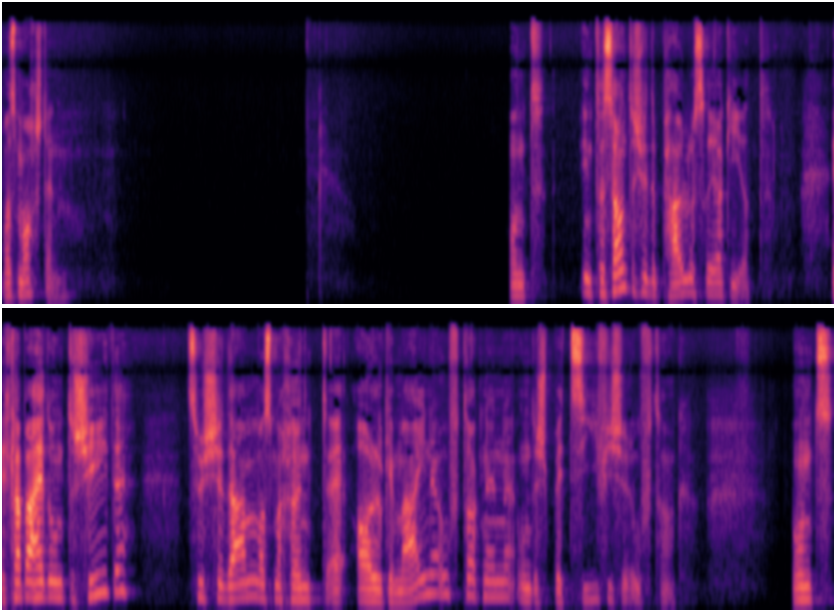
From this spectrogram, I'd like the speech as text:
Was machst du denn? Und interessant ist, wie der Paulus reagiert. Ich glaube, er hat unterschieden zwischen dem, was man könnte einen allgemeinen Auftrag nennen und einen spezifischen Auftrag. Und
